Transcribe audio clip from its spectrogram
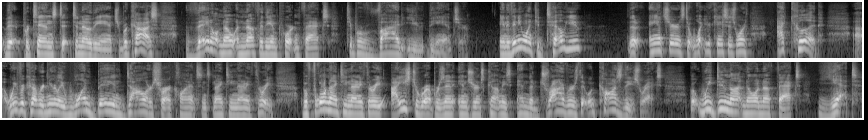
that pretends to, to know the answer because they don't know enough of the important facts to provide you the answer. And if anyone could tell you the answer as to what your case is worth, I could. Uh, we've recovered nearly $1 billion for our clients since 1993. Before 1993, I used to represent insurance companies and the drivers that would cause these wrecks. But we do not know enough facts yet,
